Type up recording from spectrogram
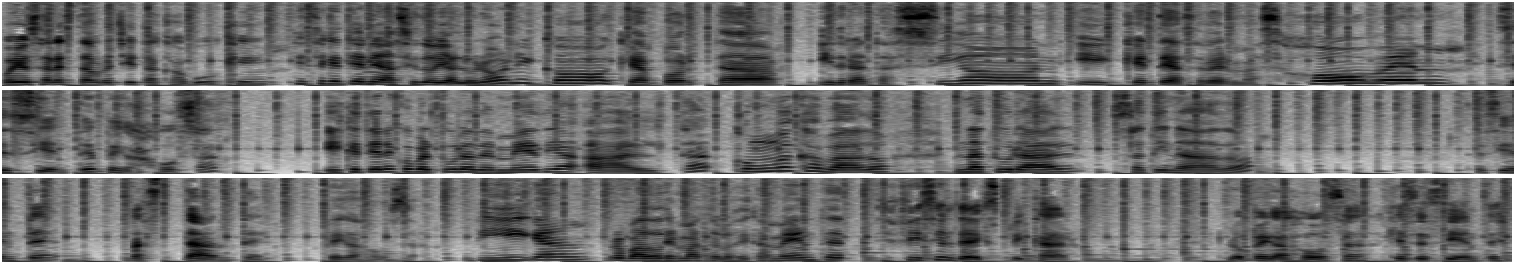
Voy a usar esta brochita Kabuki. Dice que tiene ácido hialurónico, que aporta hidratación y que te hace ver más joven. Se siente pegajosa y que tiene cobertura de media a alta con un acabado natural satinado. Se siente bastante pegajosa. Vegan, probado dermatológicamente, difícil de explicar lo pegajosa que se siente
